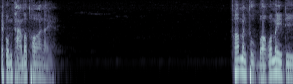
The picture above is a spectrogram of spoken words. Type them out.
แต่ผมถามว่าเพราะอะไร เพราะมันถูกบอกว่าไม่ดี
